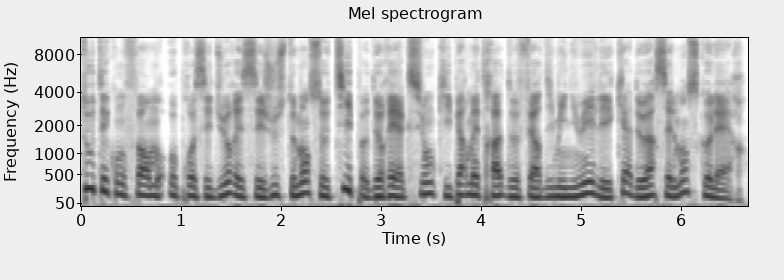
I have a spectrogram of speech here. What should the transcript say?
tout est conforme aux procédures et c'est justement ce type de réaction qui permettra de faire diminuer les cas de harcèlement scolaire.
